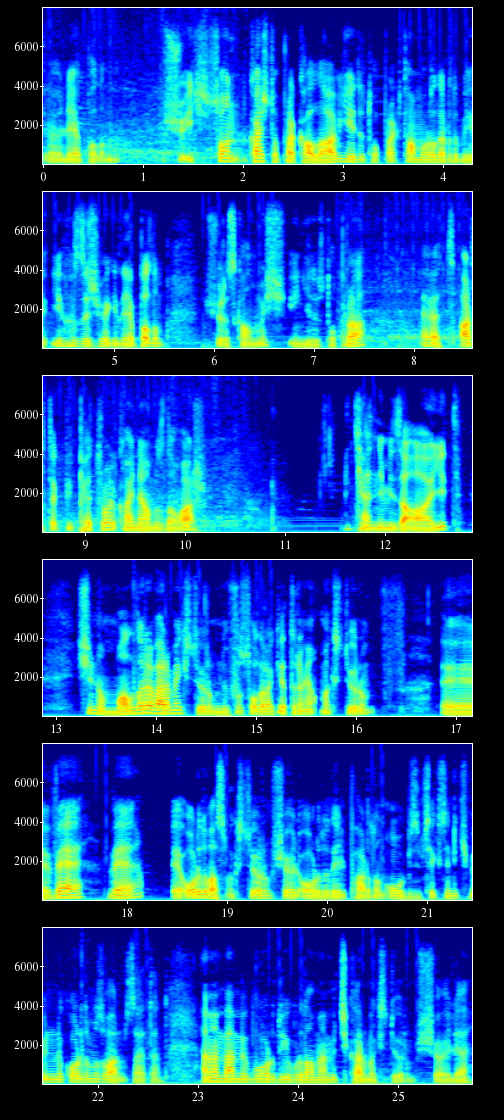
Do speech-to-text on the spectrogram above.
Şöyle yapalım. Şu iki son kaç toprak kaldı abi? 7 toprak. Tam oraları da bir hızlı şekilde yapalım. Şurası kalmış. İngiliz toprağı. Evet artık bir petrol kaynağımız da var. Kendimize ait. Şimdi mallara vermek istiyorum. Nüfus olarak yatırım yapmak istiyorum. Ee, ve ve e, ordu basmak istiyorum. Şöyle ordu değil pardon. O bizim 82 binlik ordumuz var mı zaten? Hemen ben bir bu orduyu buradan ben bir çıkarmak istiyorum. Şöyle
